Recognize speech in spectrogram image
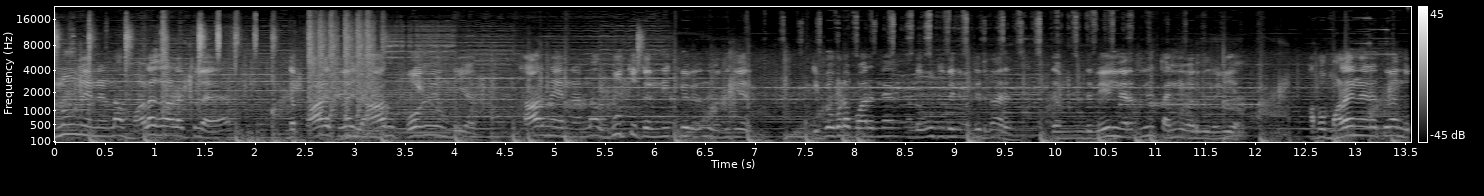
இன்னொன்று என்னென்னா மழை காலத்தில் இந்த பாலத்தில் யாரும் போகவே முடியாது. காரணம் என்னென்னா ஊத்து தண்ணி கீழே இருந்து வந்துட்டே இருக்கு. இப்போ கூட பாருங்க அந்த ஊத்து தண்ணி வந்துட்டு தான் இருக்குது இந்த இந்த வெயில் நேரத்துலேயும் தண்ணி வருது வெளியே. அப்போ மழை நேரத்தில் அந்த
